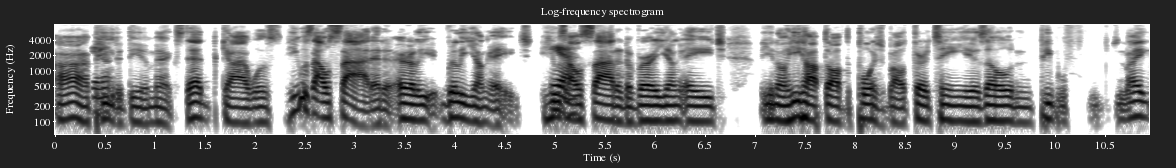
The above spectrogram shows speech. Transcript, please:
RIP yeah. to DMX. That guy was he was outside at an early, really young age. He yeah. was outside at a very young age. You know, he hopped off the porch about 13 years old, and people like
